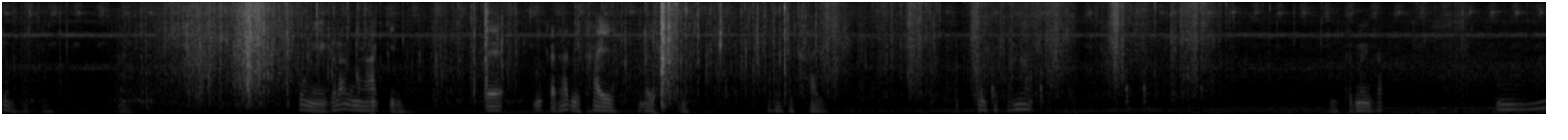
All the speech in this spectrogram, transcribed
จังครับ ช่วงนี้กำลังมาหากิน แต่มันกระทัดในไข่เลยกระทัดในไข่นี่ครับผมเนาะนี่ตัวหนึงครับอืม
